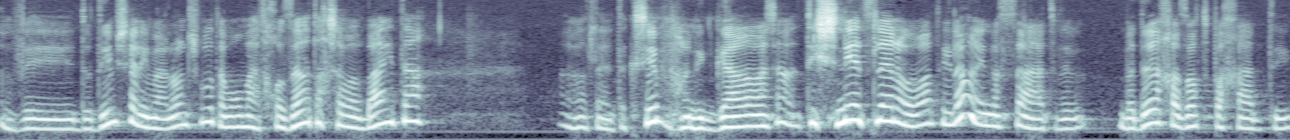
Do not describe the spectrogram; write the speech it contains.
ודודים שלי מאלון שבות אמרו, מה, את חוזרת עכשיו הביתה? אמרתי להם, תקשיבו, אני גרה משהו, תשני אצלנו. אמרתי, לא, אני נוסעת. ובדרך הזאת פחדתי,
